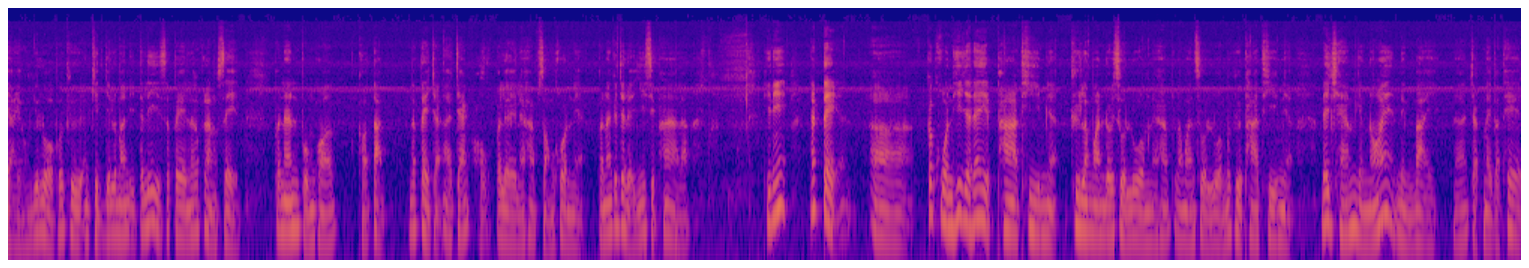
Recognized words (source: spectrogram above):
หญ่ ๆ ของยุโรปก็คืออังกฤษเยอรมันอิตาลีสเปนแล้วก็ฝรั่งเศส เพราะนั้นผมขอขอตัดนักเตะจากอาแจ็คออกไปเลยนะครับ 2 คนเนี่ยเพราะนั้นก็จะเหลือ 25 แล้ว ทีนี้นักเตะก็ควรที่จะได้พาทีมเนี่ยคือรางวัลโดยส่วนรวมนะครับ รางวัลส่วนรวมก็คือพาทีมเนี่ยได้แชมป์อย่างน้อย 1 ใบนะจากในประเทศ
